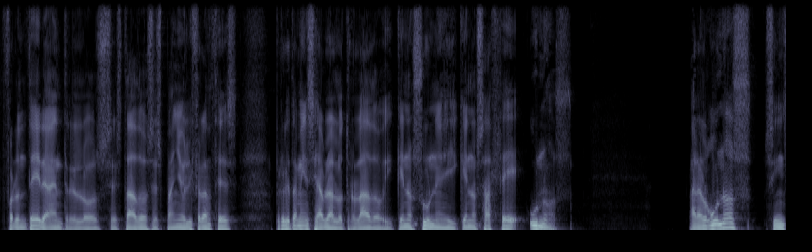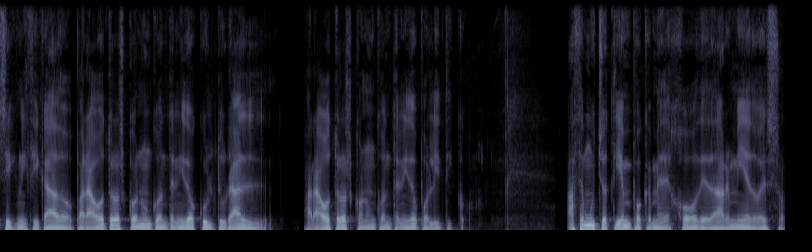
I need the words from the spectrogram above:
frontera entre los estados español y francés, pero que también se habla al otro lado y que nos une y que nos hace unos. Para algunos sin significado, para otros con un contenido cultural para otros con un contenido político. Hace mucho tiempo que me dejó de dar miedo eso.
